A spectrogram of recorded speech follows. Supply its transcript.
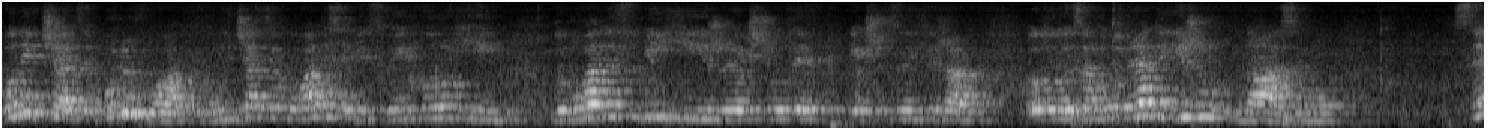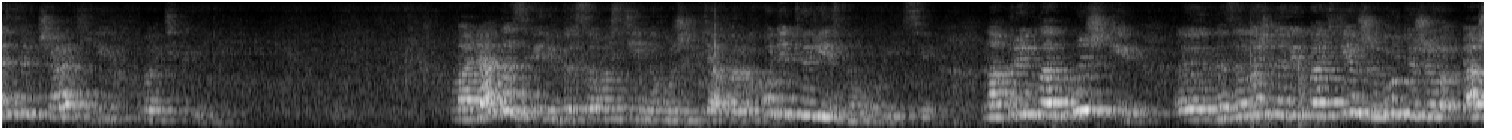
Вони вчаться полювати, вони вчаться ховатися від своїх ворогів, добувати собі їжу, якщо, ти, якщо це не хижак, е, заготовляти їжу на зиму. Все це вчать їх батьки. Малята звірів до самостійного життя переходять у різному віці. Наприклад, мишки, е, незалежно від батьків, живуть уже аж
